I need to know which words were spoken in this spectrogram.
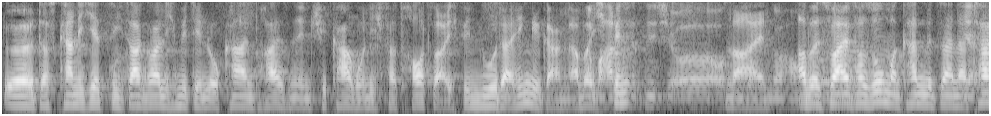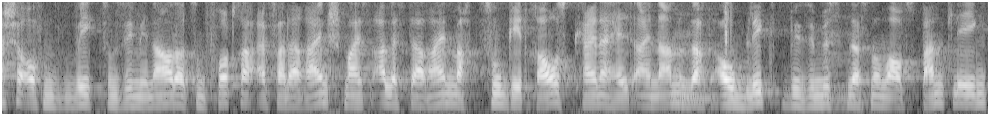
Äh, das kann ich jetzt nicht sagen, weil ich mit den lokalen Preisen in Chicago nicht vertraut war. Ich bin nur da hingegangen. Aber, ich hat bin. es jetzt nicht äh, aus Nein, gehauen aber es war einfach so, man kann mit seiner Ja. Tasche auf dem Weg zum Seminar oder zum Vortrag einfach da rein, schmeißt alles da rein, macht zu, geht raus, keiner hält einen an und sagt, Augenblick, Sie müssten das nochmal aufs Band legen.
